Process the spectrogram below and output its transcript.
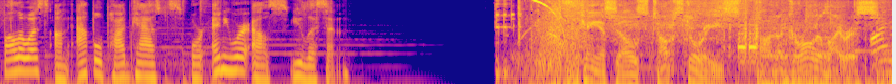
follow us on Apple Podcasts, or anywhere else you listen. KSL's top stories on the coronavirus. I'm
